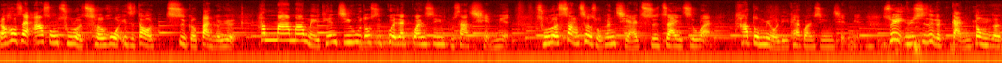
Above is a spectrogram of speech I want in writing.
然后在阿松出了车祸，一直到事隔半个月，他妈妈每天几乎都是跪在观世音菩萨前面，除了上厕所跟起来吃斋之外，他都没有离开观世音前面。所以，于是这个感动的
